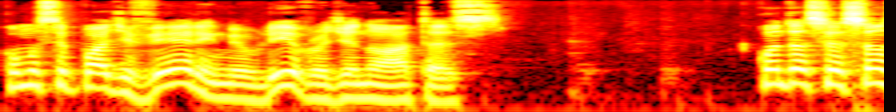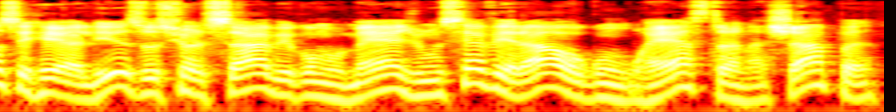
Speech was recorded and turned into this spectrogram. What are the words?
como se pode ver em meu livro de notas. Quando a sessão se realiza, o senhor sabe, como médium, se haverá algum extra na chapa?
